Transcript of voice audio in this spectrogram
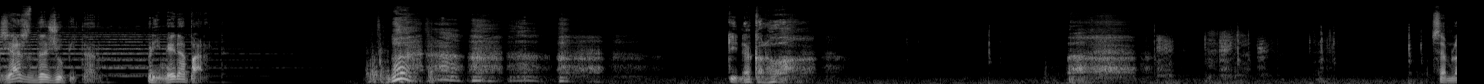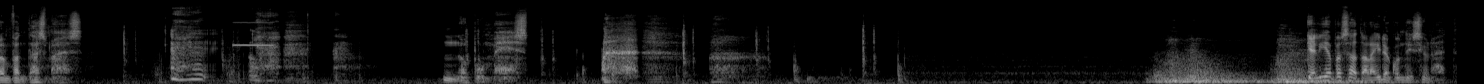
jazz de Júpiter. Primera part. Quina calor. Semblen fantasmes. No puc més. Què li ha passat a l'aire condicionat?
